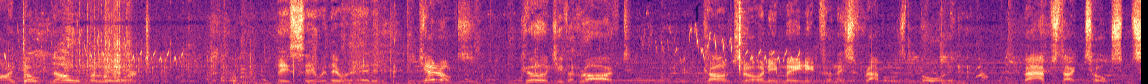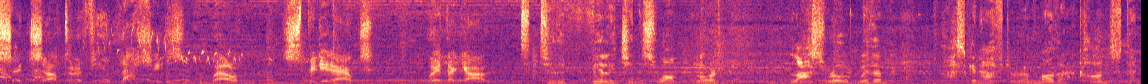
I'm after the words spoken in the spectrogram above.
I, I don't know, my lord. They say where they were headed? Geralt, good, you've arrived. Can't draw any meaning from this rabble's bawling. Perhaps they talk some sense after a few lashes. Well, spit it out. Where'd they go? T- to the village in the swamp, Lord. Lass rode with him, asking after her mother, Constant.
